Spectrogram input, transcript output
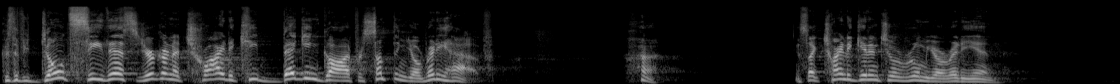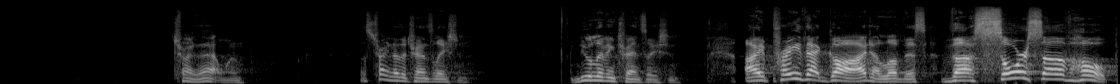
Because if you don't see this, you're going to try to keep begging God for something you already have. Huh. It's like trying to get into a room you're already in. Try that one. Let's try another translation. New Living Translation. I pray that God, I love this, the source of hope,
